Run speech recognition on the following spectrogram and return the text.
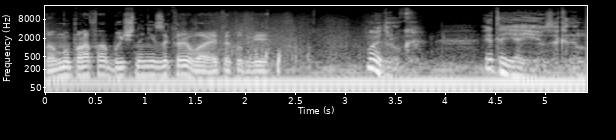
Дом управ обычно не закрывает эту дверь. Мой друг, это я ее закрыл.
